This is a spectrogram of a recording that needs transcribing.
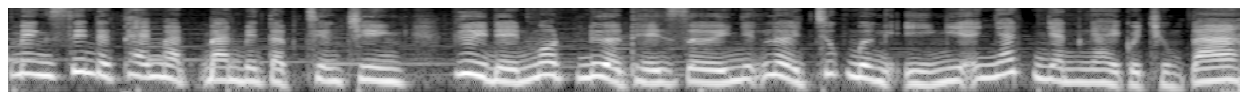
mình xin được thay mặt ban biên tập chương trình gửi đến một nửa thế giới những lời chúc mừng ý nghĩa nhất nhân ngày của chúng ta.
